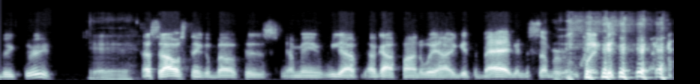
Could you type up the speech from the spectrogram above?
Big three. Yeah, that's what I was thinking about. Because I mean, we got I got to find a way how to get the bag in the summer real quick.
